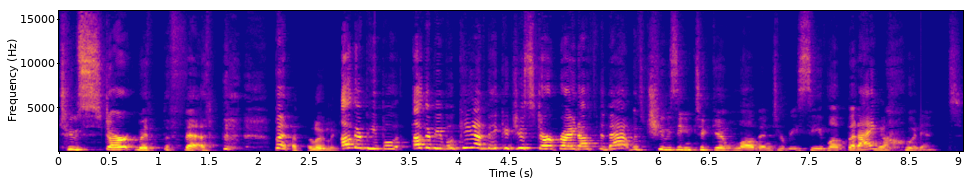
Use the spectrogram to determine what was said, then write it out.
to start with the fifth. but Absolutely. other people other people can. They could just start right off the bat with choosing to give love and to receive love, but I yeah. couldn't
